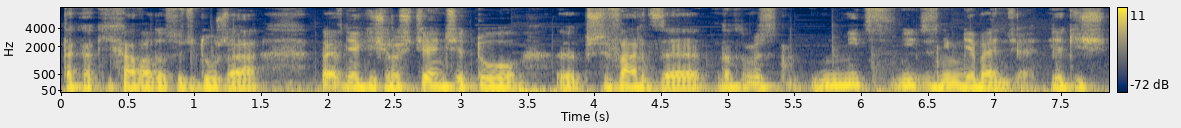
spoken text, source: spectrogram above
taka kichawa dosyć duża, pewnie jakieś rozcięcie tu y, przy wardze, natomiast nic, nic z nim nie będzie. Jakiś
